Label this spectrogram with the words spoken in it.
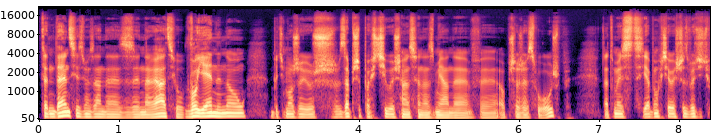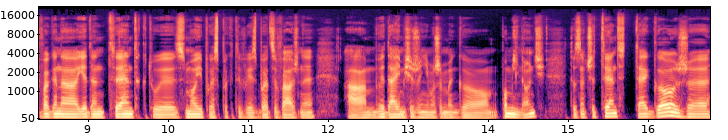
tendencje związane z narracją wojenną być może już zaprzepaściły szansę na zmianę w obszarze służb. Natomiast ja bym chciał jeszcze zwrócić uwagę na jeden trend, który z mojej perspektywy jest bardzo ważny, a wydaje mi się, że nie możemy go pominąć. To znaczy trend tego, że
